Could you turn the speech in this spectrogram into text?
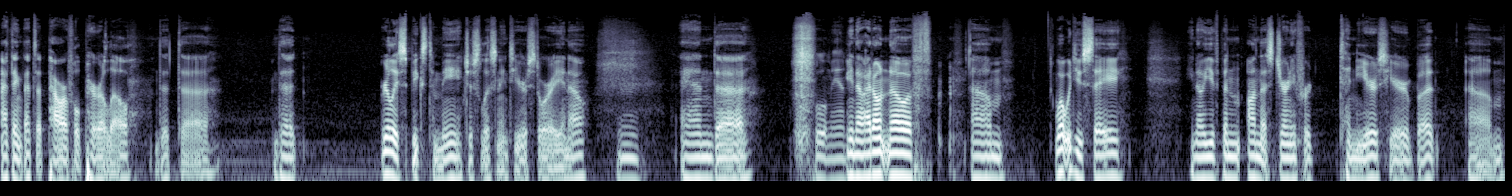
i think that's a powerful parallel that uh, that really speaks to me just listening to your story you know? And uh, Cool, man. you know, I don't know if, um, what would you say? You know, you've been on this journey for ten years here, but, um,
